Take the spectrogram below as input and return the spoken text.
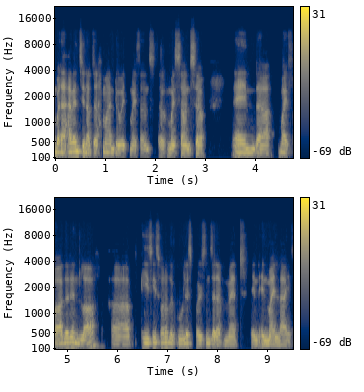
but i haven't seen abdurrahman do it my son's uh, my son. So and uh, my father-in-law uh, he's he's one of the coolest persons that I've met in in my life.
